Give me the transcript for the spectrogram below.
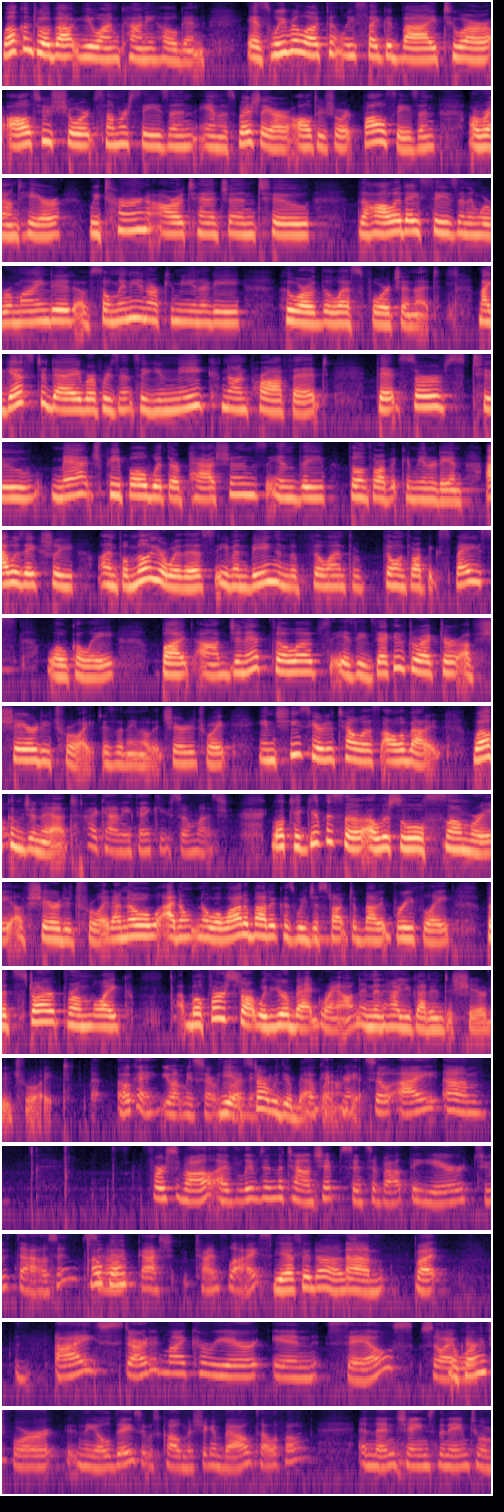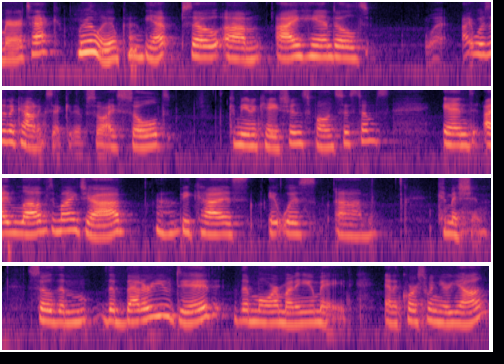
Welcome to About You. I'm Connie Hogan. As we reluctantly say goodbye to our all too short summer season and especially our all too short fall season around here, we turn our attention to the holiday season and we're reminded of so many in our community who are the less fortunate. My guest today represents a unique nonprofit that serves to match people with their passions in the philanthropic community. And I was actually unfamiliar with this, even being in the philanthrop- philanthropic space locally. But um, Jeanette Phillips is the executive director of Share Detroit, is the name of it, Share Detroit. And she's here to tell us all about it. Welcome, Jeanette. Hi, Connie. Thank you so much. Okay, give us a, a little summary of Share Detroit. I know I don't know a lot about it because we just talked about it briefly, but start from like, well, first start with your background and then how you got into Share Detroit. Okay, you want me to start with Yeah, start with your background? Okay, yeah. great. So I, um, first of all, I've lived in the township since about the year 2000. So, Okay. gosh, time flies. Yes, it does. Um, but I started my career in sales. So I Okay. worked for, in the old days, it was called Michigan Bell Telephone, and then changed the name to Ameritech. really? Okay. Yep. So um, I handled, I was an account executive, so I sold communications, phone systems, and I loved my job because it was um, commission. So the the better you did, the more money you made. And of course, when you're young,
